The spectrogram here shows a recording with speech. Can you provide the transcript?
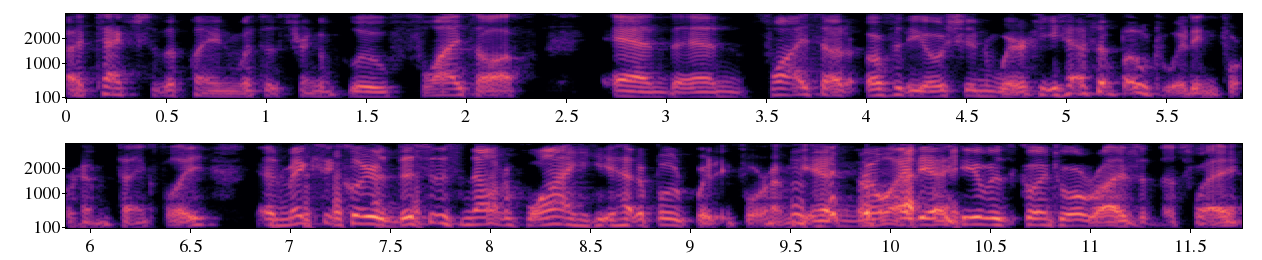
attached to the plane with a string of glue, flies off, and then flies out over the ocean where he has a boat waiting for him. Thankfully, and makes it clear this is not why he had a boat waiting for him. He had no idea he was going to arrive in this way,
